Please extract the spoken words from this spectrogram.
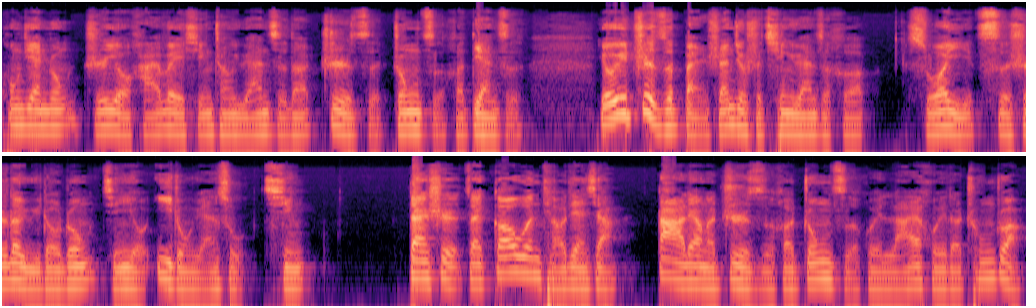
空间中只有还未形成原子的质子、中子和电子。由于质子本身就是氢原子核，所以此时的宇宙中仅有一种元素——氢。但是在高温条件下，大量的质子和中子会来回的冲撞，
